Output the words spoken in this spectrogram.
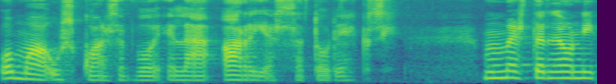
omaa uskoansa voi elää arjessa todeksi. Mun mielestä ne on niin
